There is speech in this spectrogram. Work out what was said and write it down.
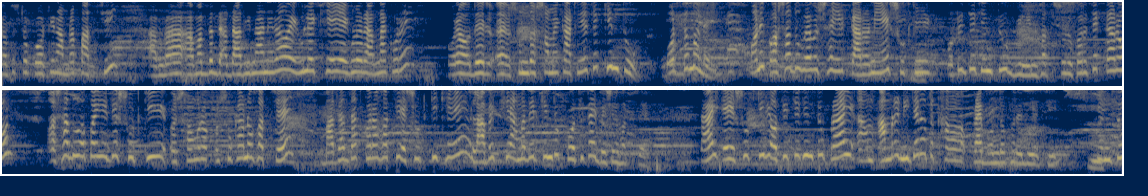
যথেষ্ট প্রোটিন আমরা পাচ্ছি। আমরা আমাদের দাদি নানিরাও এগুলো খেয়ে এগুলো রান্না করে ওরা ওদের সুন্দর সময় কাটিয়েছে। কিন্তু বর্তমানে অনেক অসাধু ব্যবসায়ীর কারণে শুটকির ঐতিহ্য কিন্তু বিলীন হতে শুরু করেছে। কারণ অসাধু উপায়ে যে শুটকি সংরক্ষণ শুকানো হচ্ছে বাজারজাত করা হচ্ছে এই শুটকি খেয়ে লাভের চেয়ে আমাদের কিন্তু ক্ষতিটাই বেশি হচ্ছে। তাই এই শুটকির ঐতিহ্য কিন্তু প্রায় আমরা নিজেরা তো খাওয়া প্রায় বন্ধ করে দিয়েছি। কিন্তু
